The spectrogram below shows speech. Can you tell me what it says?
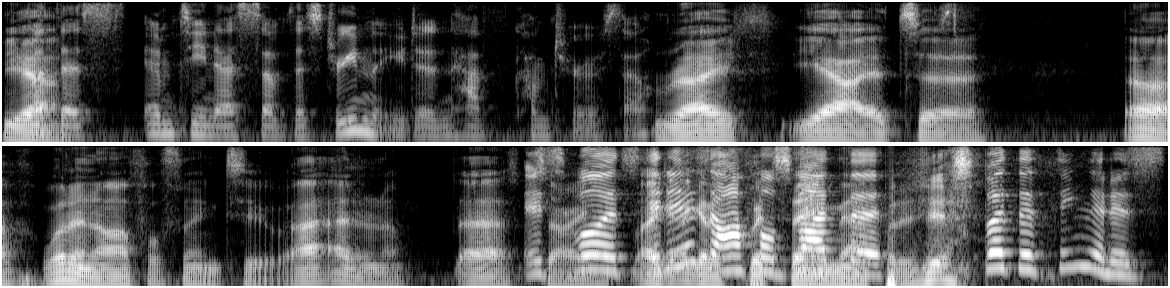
yeah But this emptiness of this dream that you didn't have come true. So right yeah it's a uh, what an awful thing too I, I don't know uh, it's sorry. well, it's I, it I is awful, but that, the but it is but the thing that is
